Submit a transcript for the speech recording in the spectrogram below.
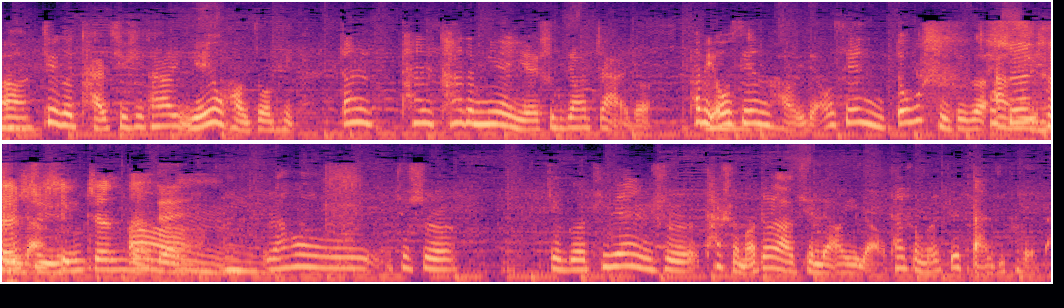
啊，这个台其实它也有好作品，但是它它的面也是比较窄的，它比 OCN 好一点，OCN 都是这个案例全的，是刑侦的，对，嗯，然后就是这个 TVN 是他什么都要去聊一聊，他什么就胆子特别大，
